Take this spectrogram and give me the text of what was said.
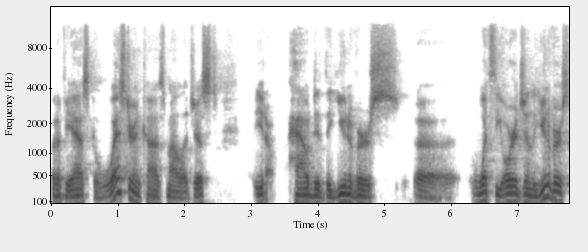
But if you ask a Western cosmologist, you know, how did the universe? Uh, what's the origin of the universe?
